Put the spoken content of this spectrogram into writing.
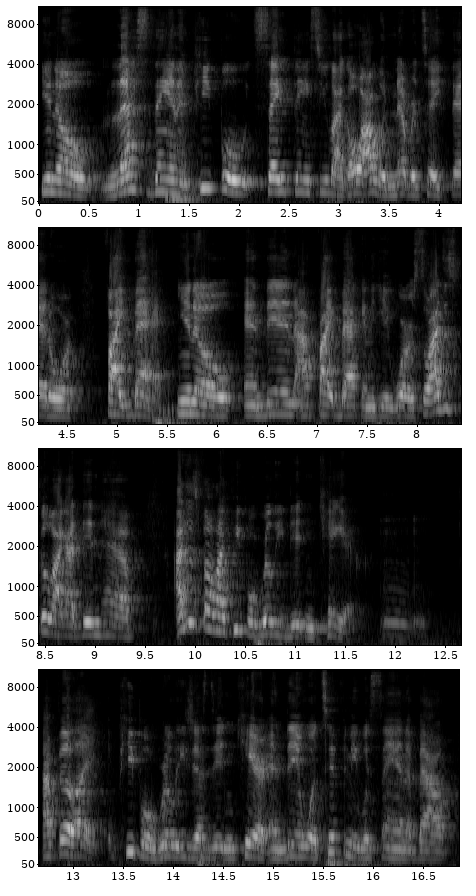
you know, less than, and people say things to you like, oh, I would never take that, or fight back, you know, and then I fight back and it get worse. So I just feel like I didn't have, I just felt like people really didn't care. Mm. I felt like people really just didn't care. And then what Tiffany was saying about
